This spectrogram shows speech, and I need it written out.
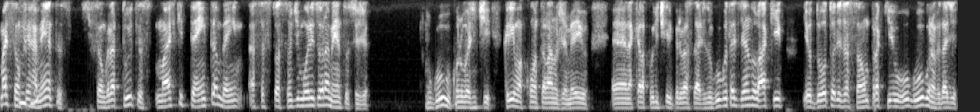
Mas são uhum. ferramentas que são gratuitas, mas que têm também essa situação de monitoramento, ou seja, o Google, quando a gente cria uma conta lá no Gmail, é, naquela política de privacidade do Google, está dizendo lá que eu dou autorização para que o Google, na verdade,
